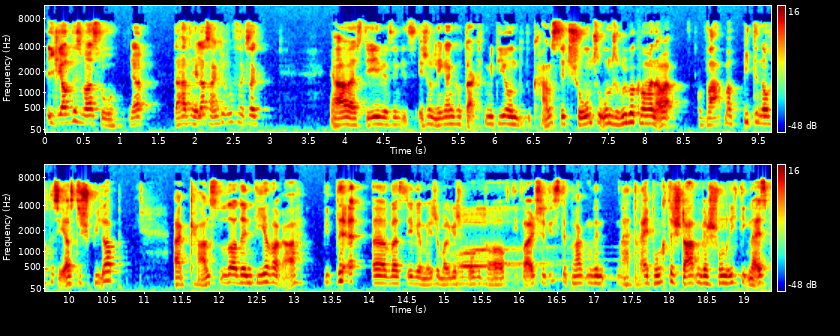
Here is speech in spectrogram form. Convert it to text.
Ich glaube, das war so. Ja, da hat Hellas angerufen und gesagt, ja, weißt du, wir sind jetzt eh schon länger in Kontakt mit dir und du kannst jetzt schon zu uns rüberkommen, aber wart mal bitte noch das erste Spiel ab. Äh, kannst du da den Diawara bitte, äh, du, wir haben eh schon mal gesprochen, Oh. auf die falsche Liste packen, denn na, drei Punkte starten wäre schon richtig nice.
